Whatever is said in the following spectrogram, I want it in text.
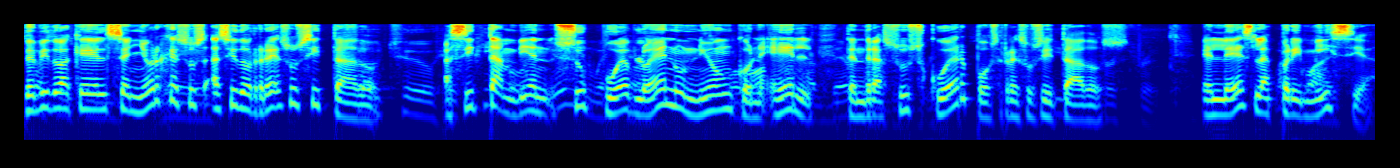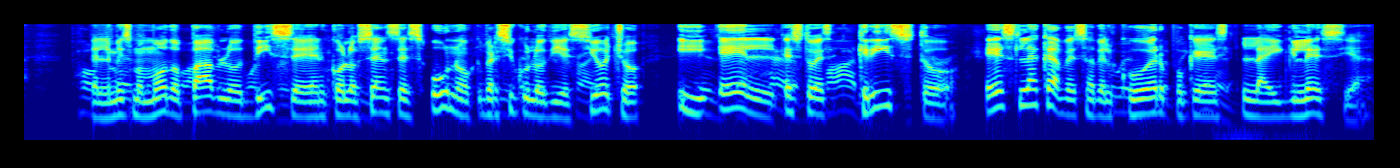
Debido a que el Señor Jesús ha sido resucitado, así también su pueblo en unión con Él tendrá sus cuerpos resucitados. Él es la primicia. Del mismo modo, Pablo dice en Colosenses 1, versículo 18, y Él, esto es Cristo, es la cabeza del cuerpo que es la iglesia.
